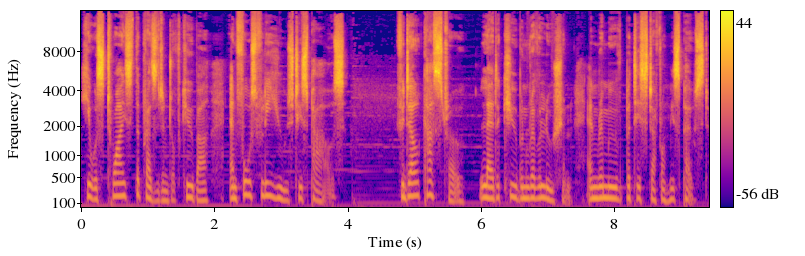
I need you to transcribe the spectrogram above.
He was twice the president of Cuba and forcefully used his powers. Fidel Castro led a Cuban revolution and removed Batista from his post.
